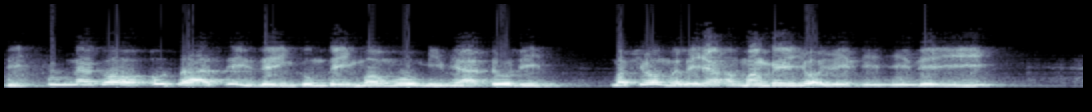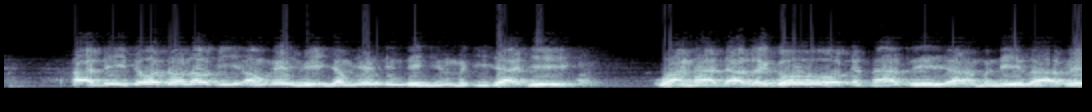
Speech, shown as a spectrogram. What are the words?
ဒီပုဏ္ဏကောဥစ္စာစိစိန်ဂုံသိမ်မောင်မိုးမိမြတိုးသည်မဖြိုးမလျံအမှန်ပင်ရော့၍နေကြသေး၏ အတိတ်တော်တော်လောက်ပြီးအောင်အဲ့၍ရောင်ရဲတင်းတင်းချင်းမကြည့်ကြကြဝါနတာတကောတဏှာစေယမနေသာပဲ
